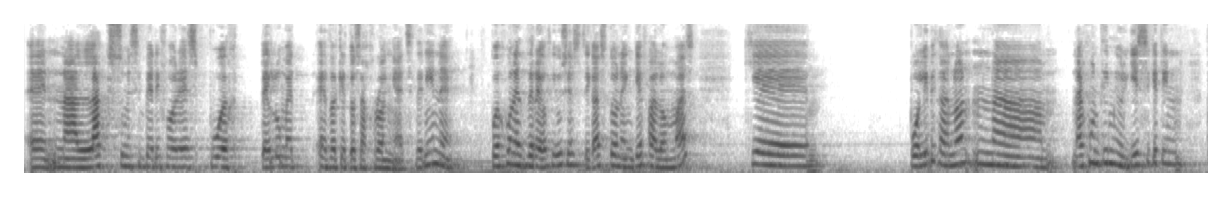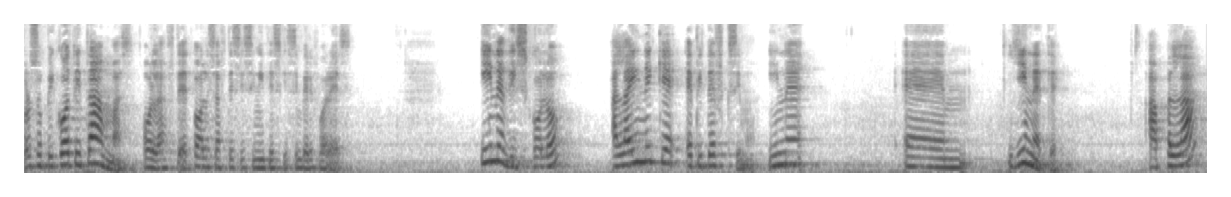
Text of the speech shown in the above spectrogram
ε, να αλλάξουμε συμπεριφορές που εκτελούμε εδώ και τόσα χρόνια, έτσι δεν είναι, που έχουν εδρεωθεί ουσιαστικά στον εγκέφαλο μας και πολύ πιθανόν να, να έχουν δημιουργήσει και την προσωπικότητά μας όλες αυτές οι συνήθειες και συμπεριφορές. Είναι δύσκολο, αλλά είναι και επιτεύξιμο. Είναι, ε, γίνεται. Απλά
